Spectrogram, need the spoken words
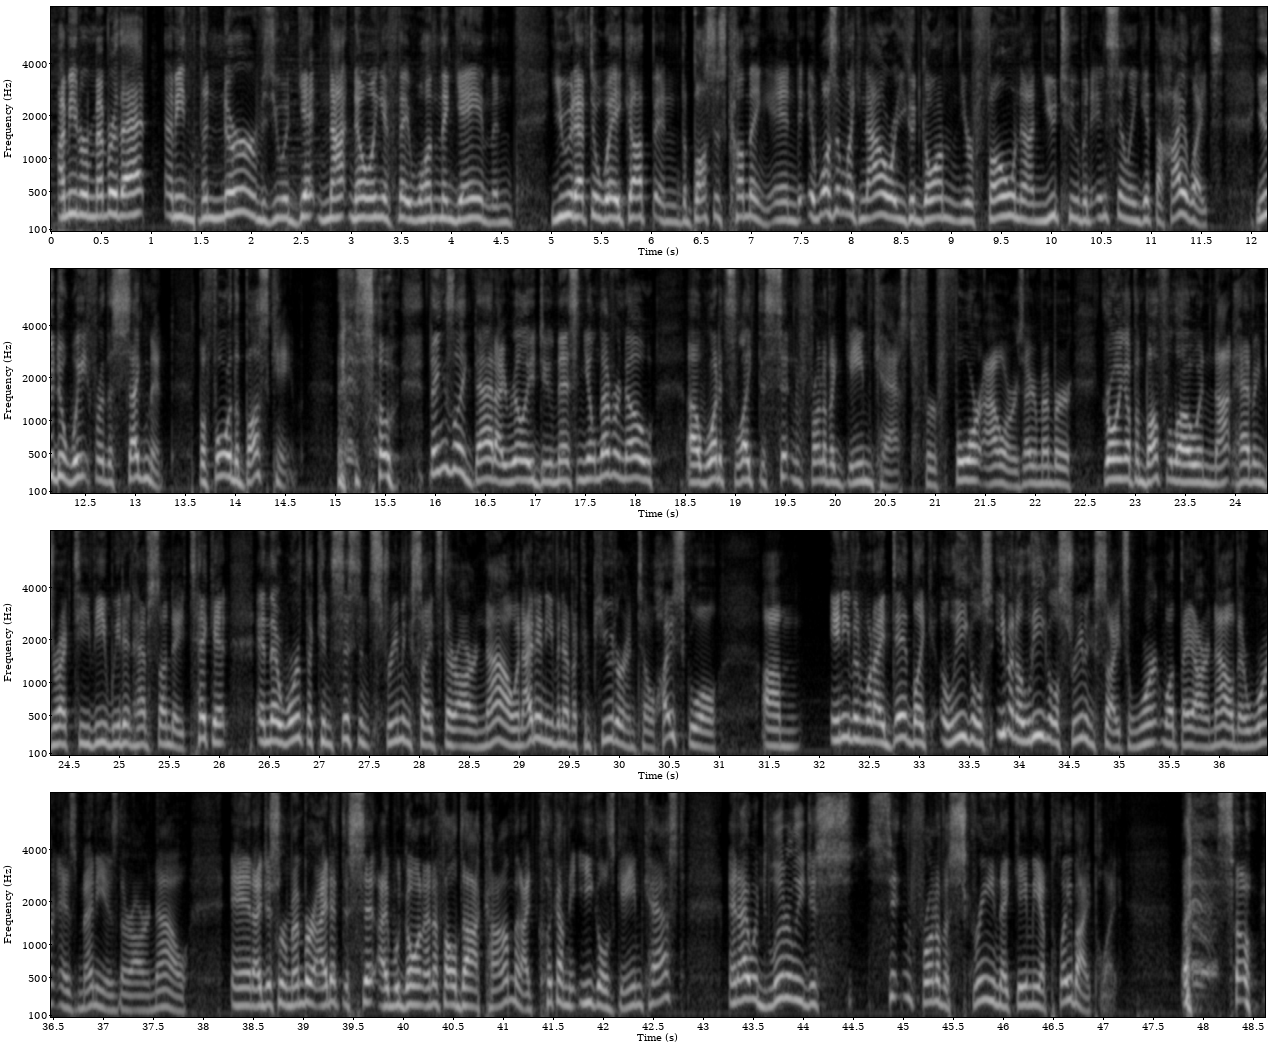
I mean, remember that? I mean, the nerves you would get not knowing if they won the game, and you would have to wake up and the bus is coming. And it wasn't like now where you could go on your phone on YouTube and instantly get the highlights. You had to wait for the segment before the bus came. so things like that I really do miss, and you'll never know uh, what it's like to sit in front of a gamecast for four hours. I remember growing up in Buffalo and not having DirecTV, we didn't have Sunday Ticket, and there weren't the consistent streaming sites there are now, and I didn't even have a computer until high school. Um, and even when I did, like illegal, even illegal streaming sites weren't what they are now. There weren't as many as there are now. And I just remember I'd have to sit, I would go on NFL.com and I'd click on the Eagles Gamecast, and I would literally just sit in front of a screen that gave me a play by play. So,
